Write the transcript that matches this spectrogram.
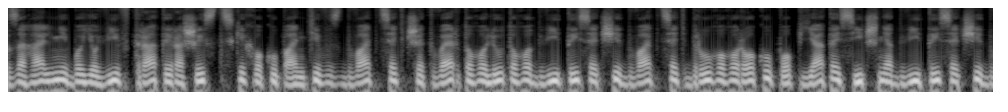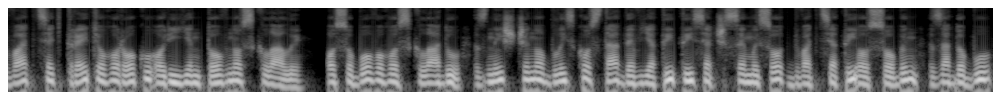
Загальні бойові втрати рашистських окупантів з 24 лютого 2022 року по 5 січня 2023 року орієнтовно склали. Особового складу знищено близько 109 720 особин за добу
